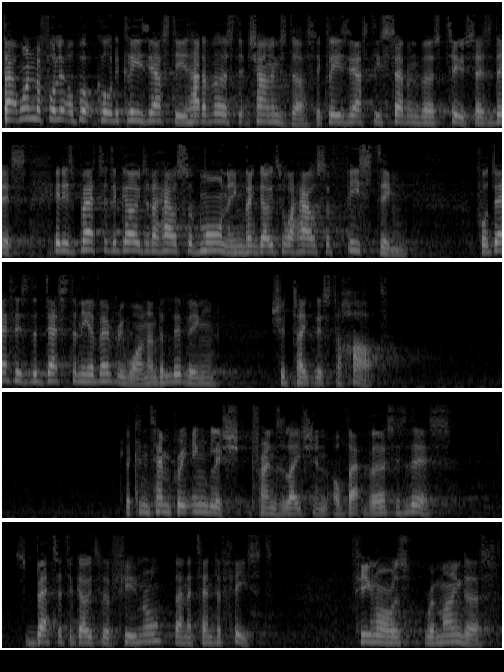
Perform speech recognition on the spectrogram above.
That wonderful little book called Ecclesiastes had a verse that challenged us. Ecclesiastes 7 verse 2 says this, It is better to go to the house of mourning than go to a house of feasting. For death is the destiny of everyone and the living should take this to heart. The contemporary English translation of that verse is this. It's better to go to a funeral than attend a feast. Funerals remind us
